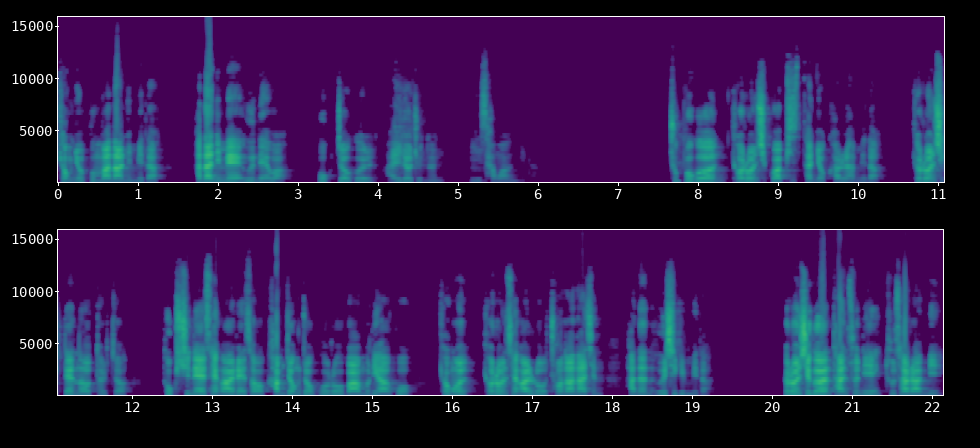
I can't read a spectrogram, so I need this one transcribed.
격려뿐만 아닙니다. 하나님의 은혜와 목적을 알려주는 이 상황입니다. 축복은 결혼식과 비슷한 역할을 합니다. 결혼식 때는 어떨죠? 독신의 생활에서 감정적으로 마무리하고 결혼 생활로 전환하신 하는 의식입니다. 결혼식은 단순히 두 사람이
